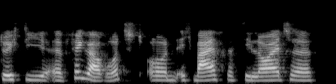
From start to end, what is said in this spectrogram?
durch die äh, Finger rutscht. Und ich weiß, dass die Leute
